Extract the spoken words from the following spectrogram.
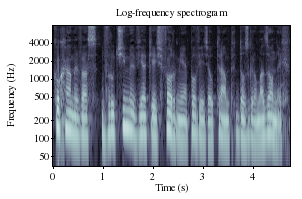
kochamy was, wrócimy w jakiejś formie, powiedział Trump do zgromadzonych.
